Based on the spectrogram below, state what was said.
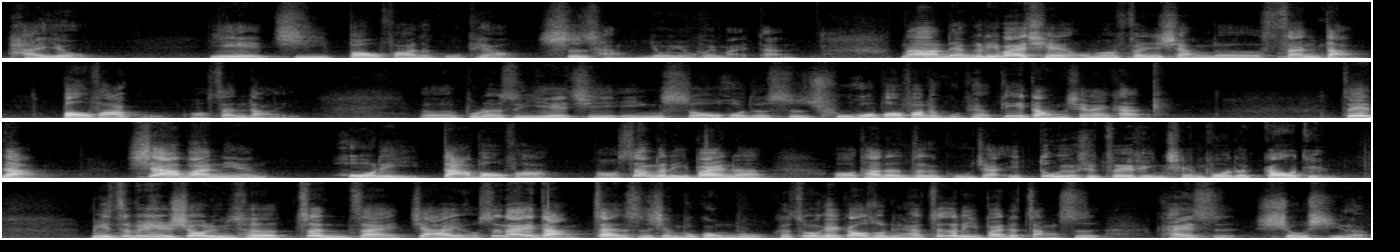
还有业绩爆发的股票，市场永远会买单。那两个礼拜前我们分享了三档爆发股哦，三档，呃，不论是业绩营收或者是出货爆发的股票。第一档我们先来看这一档，下半年获利大爆发哦。上个礼拜呢？哦，它的这个股价一度有去追平前坡的高点。米兹必须修理车正在加油，是哪一档？暂时先不公布。可是我可以告诉你，它这个礼拜的涨势开始休息了。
